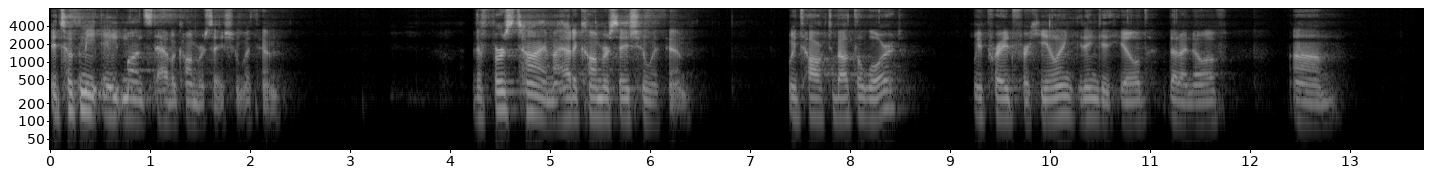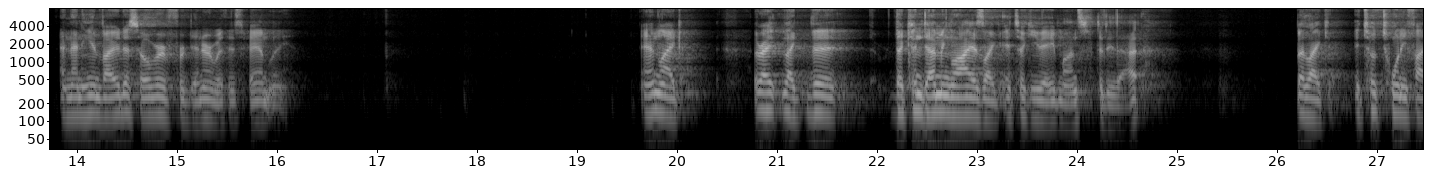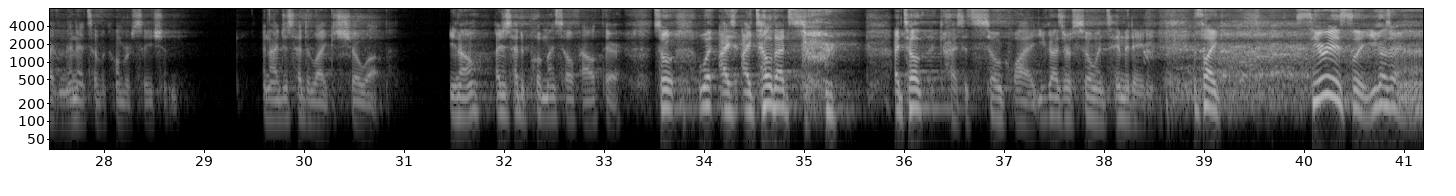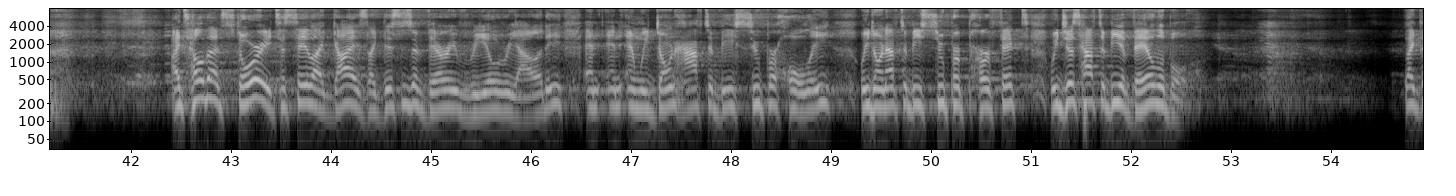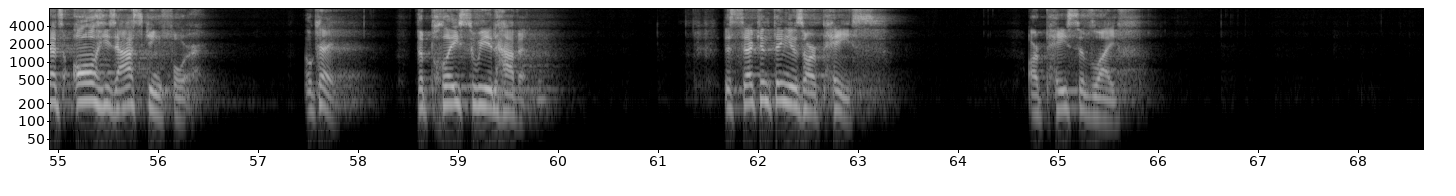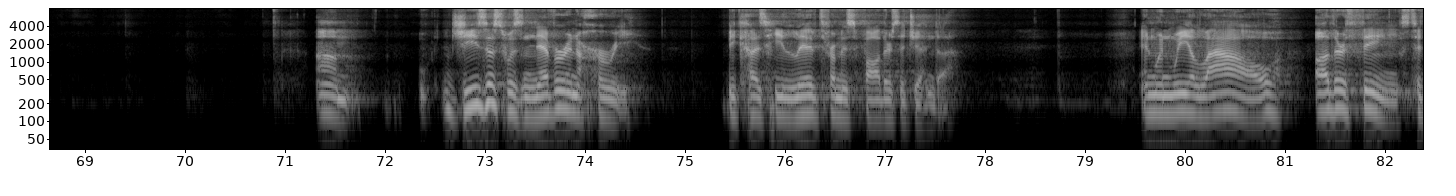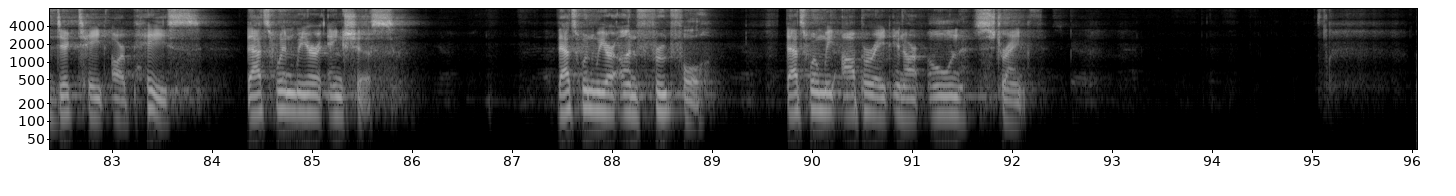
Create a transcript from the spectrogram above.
It took me eight months to have a conversation with him. The first time I had a conversation with him, We talked about the Lord. We prayed for healing. He didn't get healed that I know of. Um, and then he invited us over for dinner with his family. And like, right, like the the condemning lie is like it took you eight months to do that. But like it took 25 minutes of a conversation. And I just had to like show up. You know? I just had to put myself out there. So what I, I tell that story. I tell guys, it's so quiet. You guys are so intimidating. It's like, seriously, you guys are I tell that story to say, like, guys, like this is a very real reality, and, and, and we don't have to be super holy. We don't have to be super perfect. We just have to be available. Like, that's all he's asking for. Okay, the place we inhabit. The second thing is our pace, our pace of life. Um, Jesus was never in a hurry because he lived from his father's agenda. And when we allow other things to dictate our pace, that's when we are anxious. That's when we are unfruitful. That's when we operate in our own strength.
